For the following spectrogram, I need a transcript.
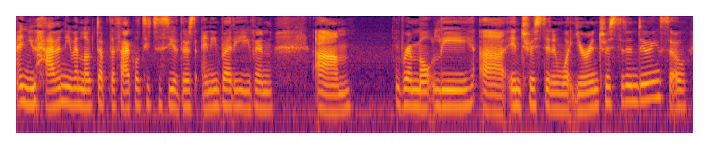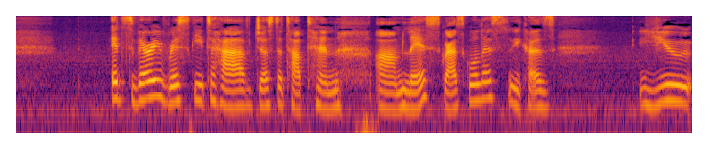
and you haven't even looked up the faculty to see if there's anybody even um, remotely uh, interested in what you're interested in doing. So it's very risky to have just a top 10 um, list, grad school list, because you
